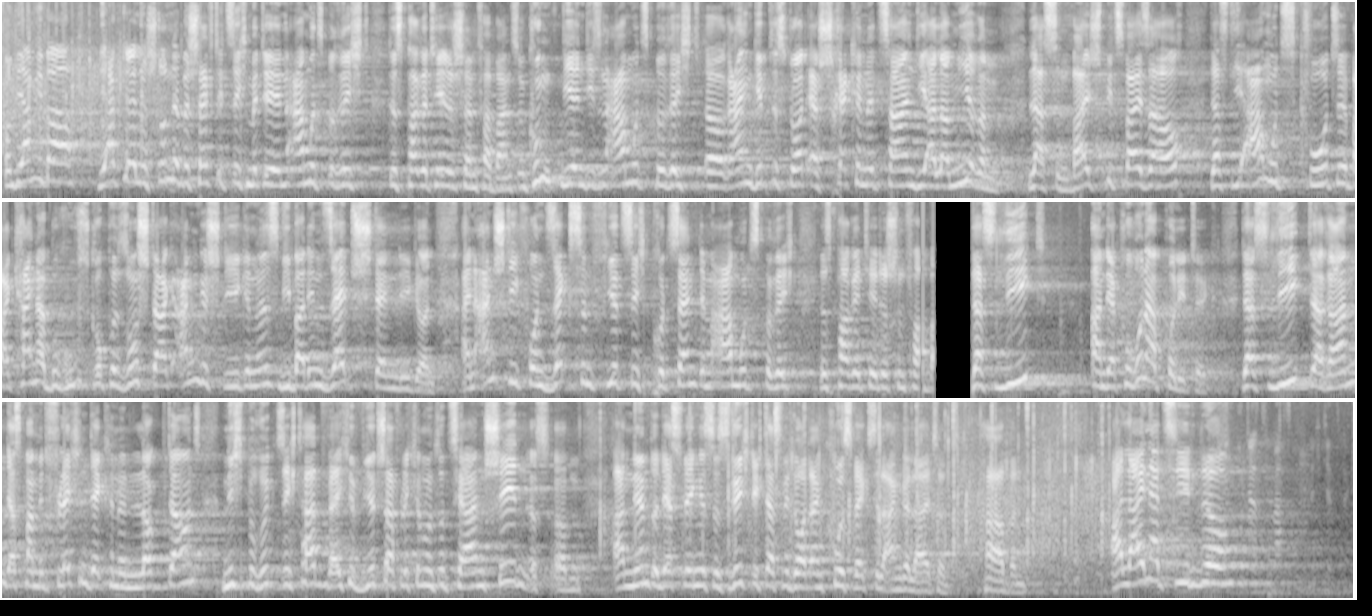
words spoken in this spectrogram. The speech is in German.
Und wir haben über die Aktuelle Stunde beschäftigt sich mit dem Armutsbericht des Paritätischen Verbands. Und gucken wir in diesen Armutsbericht äh, rein, gibt es dort erschreckende Zahlen, die alarmieren lassen. Beispielsweise auch, dass die Armutsquote bei keiner Berufsgruppe so stark angestiegen ist wie bei den Selbstständigen. Ein Anstieg von 46 Prozent im Armutsbericht des Paritätischen Verbands. Das liegt an der Corona-Politik. Das liegt daran, dass man mit flächendeckenden Lockdowns nicht berücksichtigt hat, welche wirtschaftlichen und sozialen Schäden es ähm, annimmt. Und deswegen ist es richtig, dass wir dort einen Kurswechsel angeleitet haben. Alleinerziehende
